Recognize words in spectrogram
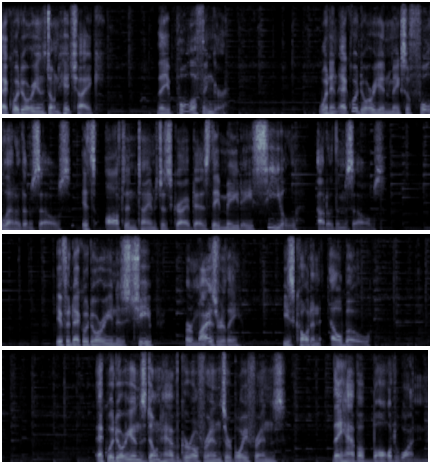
Ecuadorians don't hitchhike, they pull a finger. When an Ecuadorian makes a fool out of themselves, it's oftentimes described as they made a seal out of themselves. If an Ecuadorian is cheap or miserly, he's called an elbow. Ecuadorians don't have girlfriends or boyfriends, they have a bald one.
